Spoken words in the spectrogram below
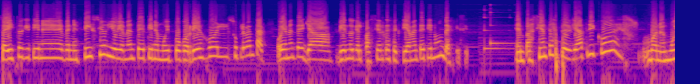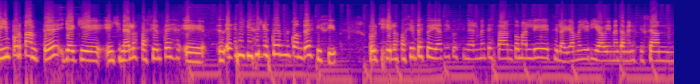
se ha visto que tiene beneficios y obviamente tiene muy poco riesgo el suplementar. Obviamente ya viendo que el paciente efectivamente tiene un déficit. En pacientes pediátricos, bueno, es muy importante, ya que en general los pacientes eh, es difícil que estén con déficit, porque los pacientes pediátricos generalmente están toman leche, la gran mayoría, obviamente a menos que sean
